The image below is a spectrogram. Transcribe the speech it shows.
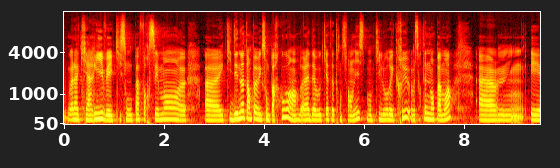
voilà, qui arrivent et qui sont pas forcément, qui dénotent un peu avec son parcours, hein, voilà, d'avocate à transformiste. Qui l'aurait cru? Certainement pas moi. et,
